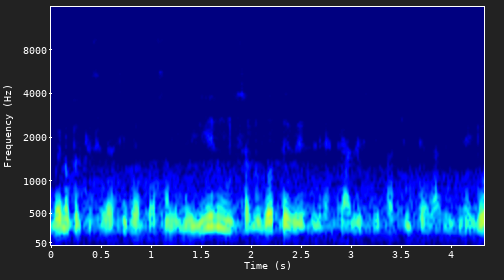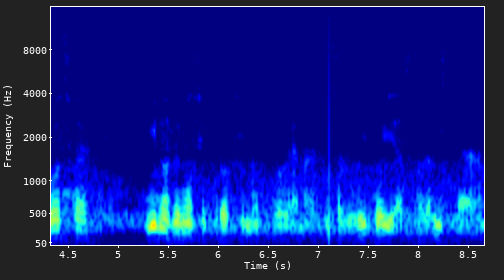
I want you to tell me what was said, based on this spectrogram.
Bueno, pues que se la sigan pasando muy bien. Un saludote desde acá, desde Pachuca, la Villa Airosa. Y nos vemos en próximos programas. Un saludito y hasta la vista.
